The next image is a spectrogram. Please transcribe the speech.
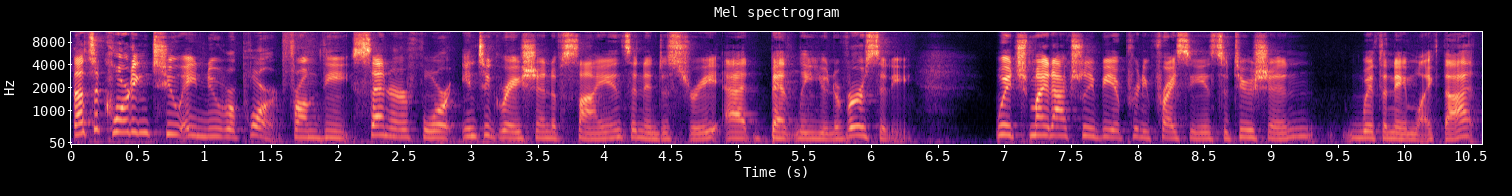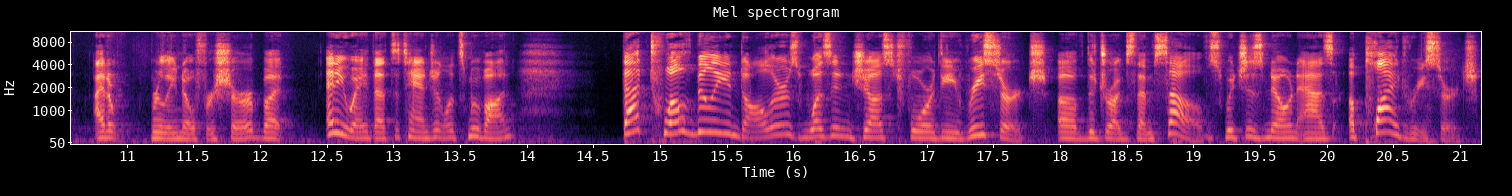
That's according to a new report from the Center for Integration of Science and Industry at Bentley University, which might actually be a pretty pricey institution with a name like that. I don't really know for sure, but anyway, that's a tangent. Let's move on. That $12 billion wasn't just for the research of the drugs themselves, which is known as applied research.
